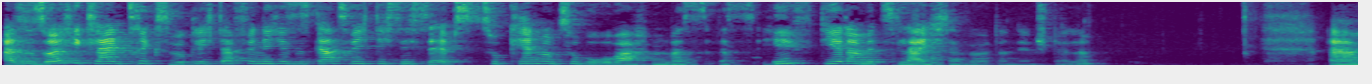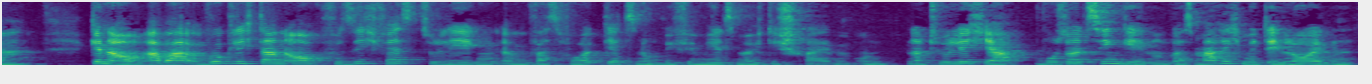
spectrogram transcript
Also solche kleinen Tricks, wirklich, da finde ich, ist es ganz wichtig, sich selbst zu kennen und zu beobachten, was, was hilft dir, damit es leichter wird an der Stelle. Ähm, Genau, aber wirklich dann auch für sich festzulegen, ähm, was folgt jetzt noch, wie viele Mails möchte ich schreiben. Und natürlich, ja, wo soll es hingehen und was mache ich mit den Leuten?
